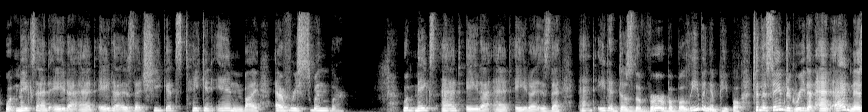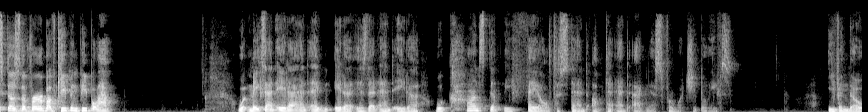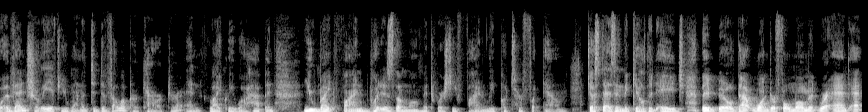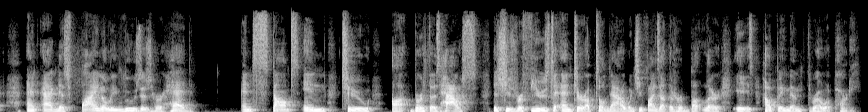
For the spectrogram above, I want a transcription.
What makes Aunt Ada Aunt Ada is that she gets taken in by every swindler. What makes Aunt Ada Aunt Ada is that Aunt Ada does the verb of believing in people to the same degree that Aunt Agnes does the verb of keeping people out. What makes Aunt Ada Aunt Ada is that Aunt Ada will constantly fail to stand up to Aunt Agnes for what she believes even though eventually, if you wanted to develop her character, and likely will happen, you might find what is the moment where she finally puts her foot down. Just as in the Gilded Age, they build that wonderful moment where Aunt, Aunt Agnes finally loses her head and stomps into uh, Bertha's house that she's refused to enter up till now when she finds out that her butler is helping them throw a party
